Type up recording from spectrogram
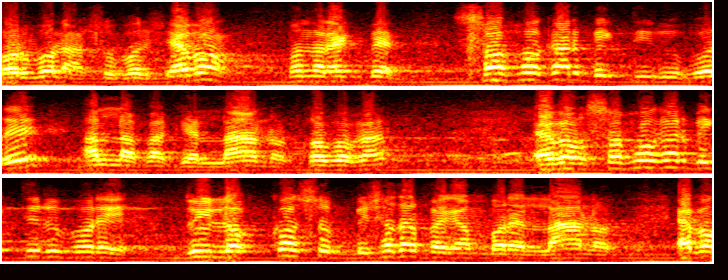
করব না সুপারিশ এবং মনে রাখবেন সফকার ব্যক্তির উপরে আল্লাহ পাকে লানত কবকার এবং সফকার ব্যক্তির উপরে দুই লক্ষ চব্বিশ হাজার পেগাম্বরের লানত, এবং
